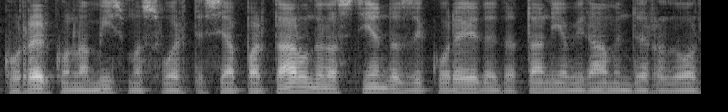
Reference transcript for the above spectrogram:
correr con la misma suerte. Se apartaron de las tiendas de Coré, de Datán y Abiram en derredor,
